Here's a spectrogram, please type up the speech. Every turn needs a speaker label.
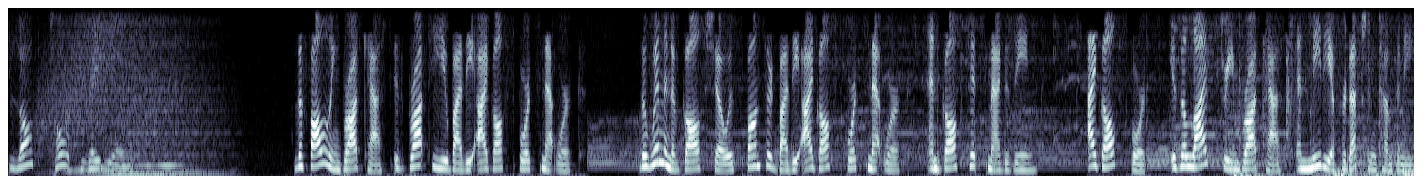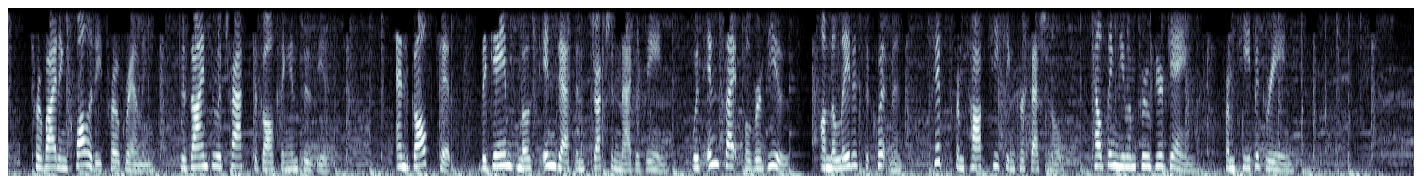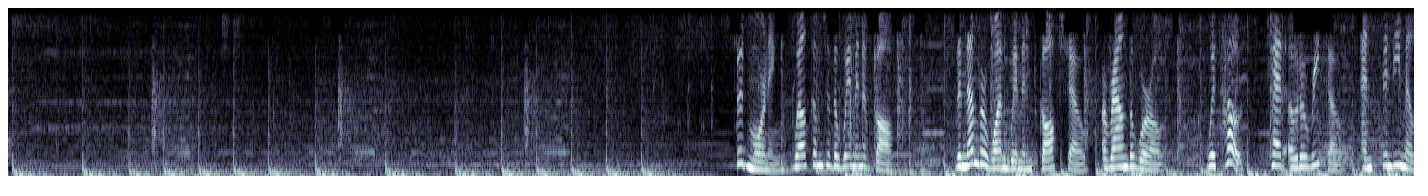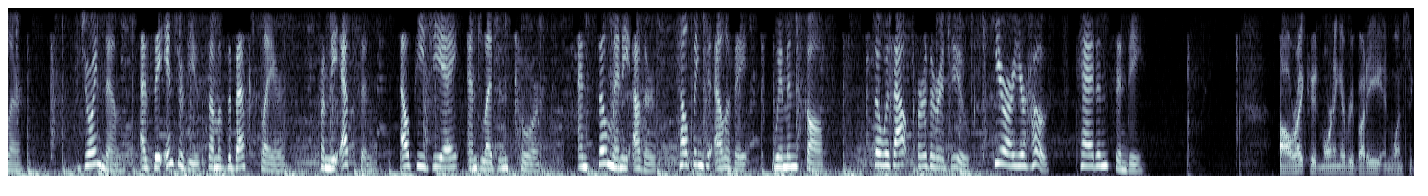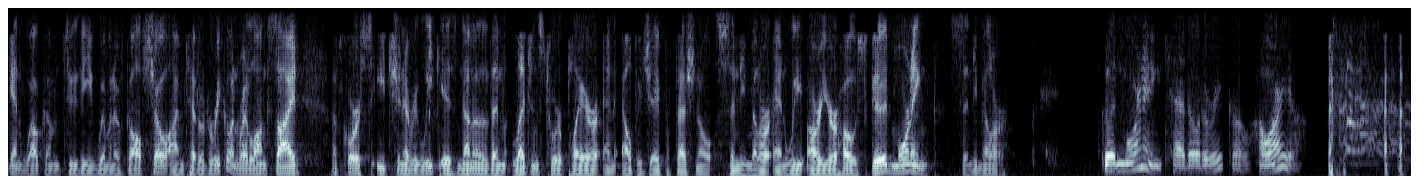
Speaker 1: Blog Talk Radio.
Speaker 2: The following broadcast is brought to you by the iGolf Sports Network. The Women of Golf show is sponsored by the iGolf Sports Network and Golf Tips magazine. iGolf Sports is a live stream broadcast and media production company providing quality programming designed to attract the golfing enthusiast. And Golf Tips, the game's most in-depth instruction magazine, with insightful reviews on the latest equipment, tips from top teaching professionals, helping you improve your game from tee to green. Good morning. Welcome to the Women of Golf, the number one women's golf show around the world, with hosts Ted Odorico and Cindy Miller. Join them as they interview some of the best players from the Epson, LPGA, and Legends Tour, and so many others, helping to elevate women's golf. So without further ado, here are your hosts, Ted and Cindy.
Speaker 3: All right, good morning, everybody, and once again, welcome to the Women of Golf Show. I'm Ted Odorico, and right alongside, of course, each and every week is none other than Legends Tour player and LPGA professional Cindy Miller, and we are your hosts. Good morning, Cindy Miller.
Speaker 4: Good morning, Ted Odorico. How are you?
